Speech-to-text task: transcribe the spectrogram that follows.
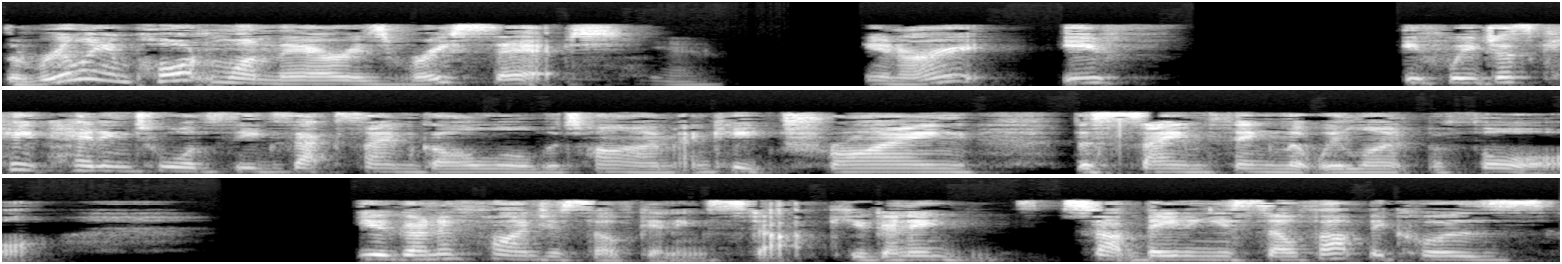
the really important one there is reset. Yeah. You know, if if we just keep heading towards the exact same goal all the time and keep trying the same thing that we learnt before, you're going to find yourself getting stuck. You're going to start beating yourself up because,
